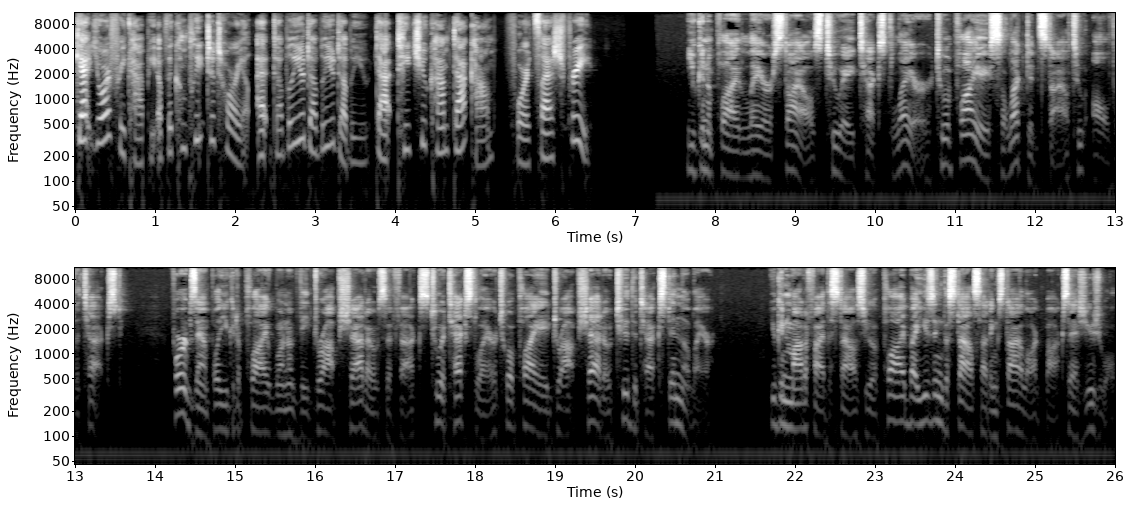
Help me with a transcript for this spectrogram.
Get your free copy of the complete tutorial at www.teachucomp.com forward slash free. You can apply layer styles to a text layer to apply a selected style to all the text. For example, you could apply one of the drop shadows effects to a text layer to apply a drop shadow to the text in the layer. You can modify the styles you apply by using the Style Settings dialog box as usual.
